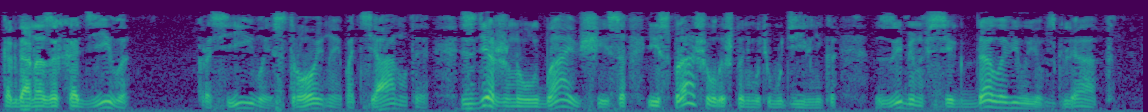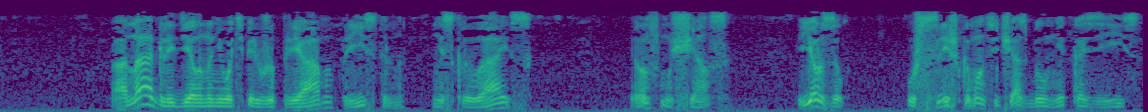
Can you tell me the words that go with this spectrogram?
когда она заходила, красивая, стройная, подтянутая, сдержанно улыбающаяся, и спрашивала что-нибудь у будильника, Зыбин всегда ловил ее взгляд. Она глядела на него теперь уже прямо, пристально, не скрываясь, и он смущался. Ёрзал. Уж слишком он сейчас был неказист,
